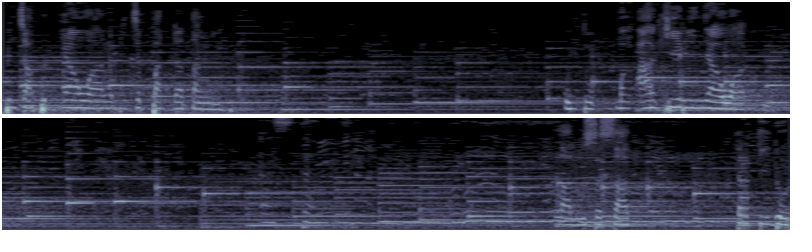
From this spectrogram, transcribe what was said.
pencabut nyawa lebih cepat datangnya untuk mengakhiri nyawaku. Lalu sesak tertidur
